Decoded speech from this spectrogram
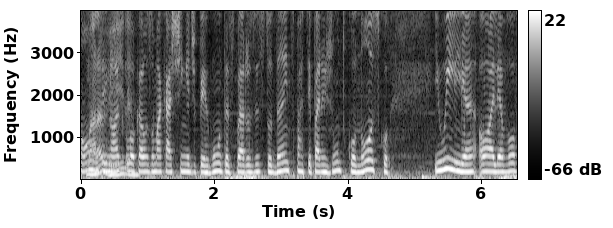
Ontem Maravilha. nós colocamos uma caixinha de perguntas para os estudantes participarem junto conosco. E William, olha, vou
